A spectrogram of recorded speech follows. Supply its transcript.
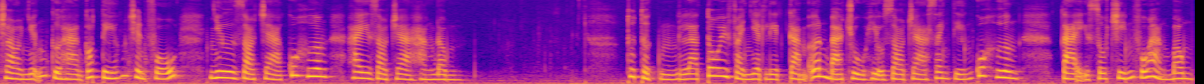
cho những cửa hàng có tiếng trên phố như giò trà Quốc Hương hay giò trà Hàng Đồng. Thu thực là tôi phải nhiệt liệt cảm ơn bà chủ hiệu giò trà danh tiếng Quốc Hương tại số 9 phố Hàng Bông.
